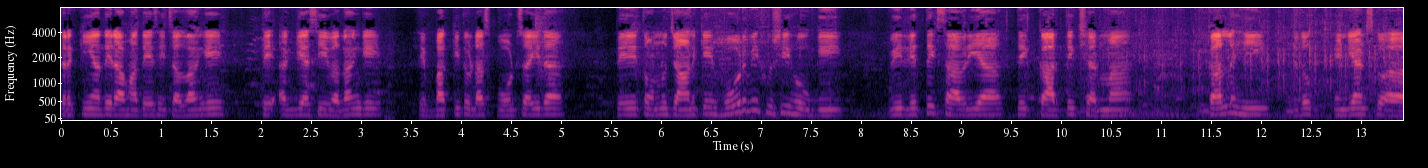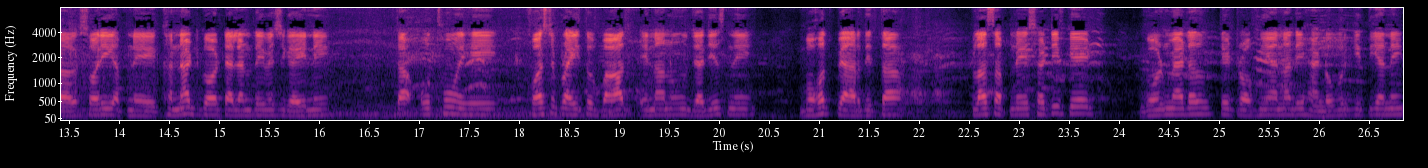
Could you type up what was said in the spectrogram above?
ਤਰੱਕੀਆਂ ਦੇ ਰਾਹਾਂ ਤੇ ਅਸੀਂ ਚੱਲਾਂਗੇ ਤੇ ਅੱਗੇ ਅਸੀਂ ਵਧਾਂਗੇ ਤੇ ਬਾਕੀ ਤੁਹਾਡਾ ਸਪੋਰਟ ਚਾਹੀਦਾ। ਤੇ ਤੁਹਾਨੂੰ ਜਾਣ ਕੇ ਹੋਰ ਵੀ ਖੁਸ਼ੀ ਹੋਊਗੀ ਵੀ ਰਿਤਿਕ ਸਾਵਰੀਆ ਤੇ ਕਾਰਤਿਕ ਸ਼ਰਮਾ ਕੱਲ ਹੀ ਜਦੋਂ ਇੰਡੀਅਨ ਸੌਰੀ ਆਪਣੇ ਖੰਨਾ ਗੋਟ ਟੈਲੈਂਟ ਦੇ ਵਿੱਚ ਗਏ ਨੇ, ਤਾਂ ਉੱਥੋਂ ਇਹ ਫਰਸਟ ਪ੍ਰਾਈਜ਼ ਤੋਂ ਬਾਅਦ ਇਹਨਾਂ ਨੂੰ ਜੱਜਿਸ ਨੇ ਬਹੁਤ ਪਿਆਰ ਦਿੱਤਾ ਪਲੱਸ ਆਪਣੇ ਸਰਟੀਫਿਕੇਟ 골ਡ ਮੈਡਲ ਤੇ ਟਰੋਫੀਆਂ ਇਹਨਾਂ ਦੇ ਹੈਂਡਓਵਰ ਕੀਤੀਆਂ ਨੇ।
